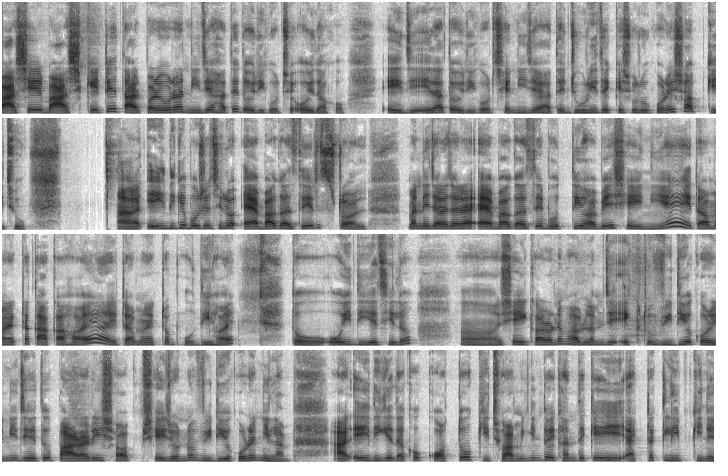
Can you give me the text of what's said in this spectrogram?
বাঁশের বাঁশ কেটে তারপরে ওরা নিজে হাতে তৈরি করছে। ওই দেখো, এই যে এরা তৈরি করছে নিজে হাতে, ঝুড়ি থেকে শুরু করে সব কিছু আর এই দিকে বসেছিল অ্যাবাগাসের স্টল। মানে যারা যারা অ্যাবাগাসে ভর্তি হবে সেই নিয়ে এটা আমার একটা কাকা হয় আর এটা আমার একটা বৌদি হয়। তো ওই দিয়েছিল। সেই কারণে ভাবলাম যে একটু ভিডিও করে নিই যেহেতু পাড়ারই সব, সেই জন্য ভিডিও করে নিলাম। আর এই দিকে দেখো কত কিছু। আমি কিন্তু এখান থেকে এই একটা ক্লিপ কিনে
